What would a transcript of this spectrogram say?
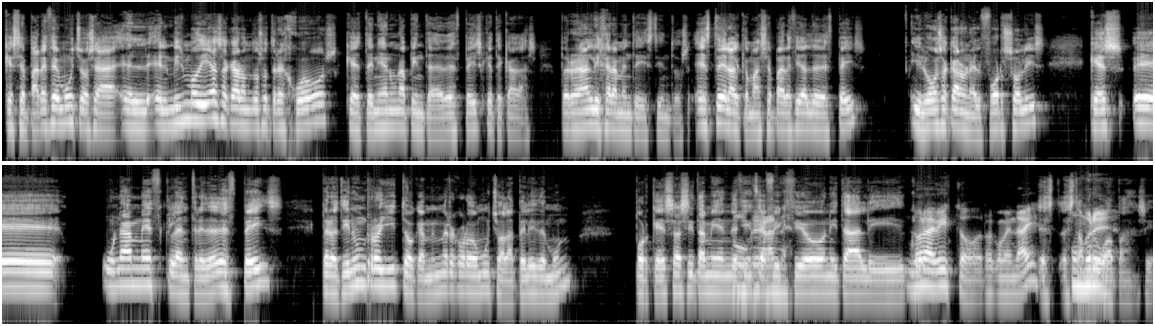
que se parece mucho. O sea, el, el mismo día sacaron dos o tres juegos que tenían una pinta de Dead Space que te cagas, pero eran ligeramente distintos. Este era el que más se parecía al de Dead Space. Y luego sacaron el Force Solis, que es eh, una mezcla entre Dead Space, pero tiene un rollito que a mí me recordó mucho a la peli de Moon, porque es así también de Oh, ciencia grande. ficción y tal. Y No la he visto, ¿recomendáis? est- está Hombre. muy guapa, sí.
